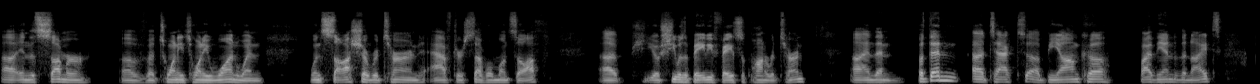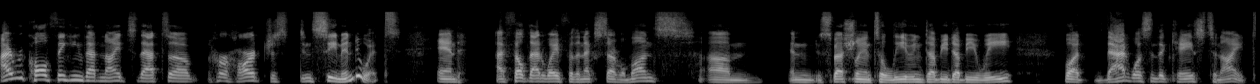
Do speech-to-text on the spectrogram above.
uh, in the summer of uh, 2021 when when Sasha returned after several months off. Uh, you know, she was a babyface upon return, uh, and then but then attacked uh, Bianca by the end of the night. I recall thinking that night that uh, her heart just didn't seem into it, and I felt that way for the next several months, um, and especially until leaving WWE. But that wasn't the case tonight.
